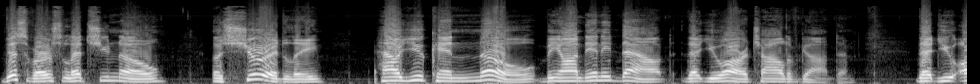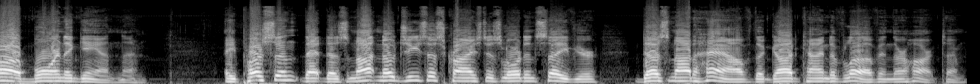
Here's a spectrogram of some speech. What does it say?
this verse lets you know assuredly how you can know beyond any doubt that you are a child of God, um, that you are born again. Um, a person that does not know Jesus Christ as Lord and Savior does not have the God kind of love in their heart. Um,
